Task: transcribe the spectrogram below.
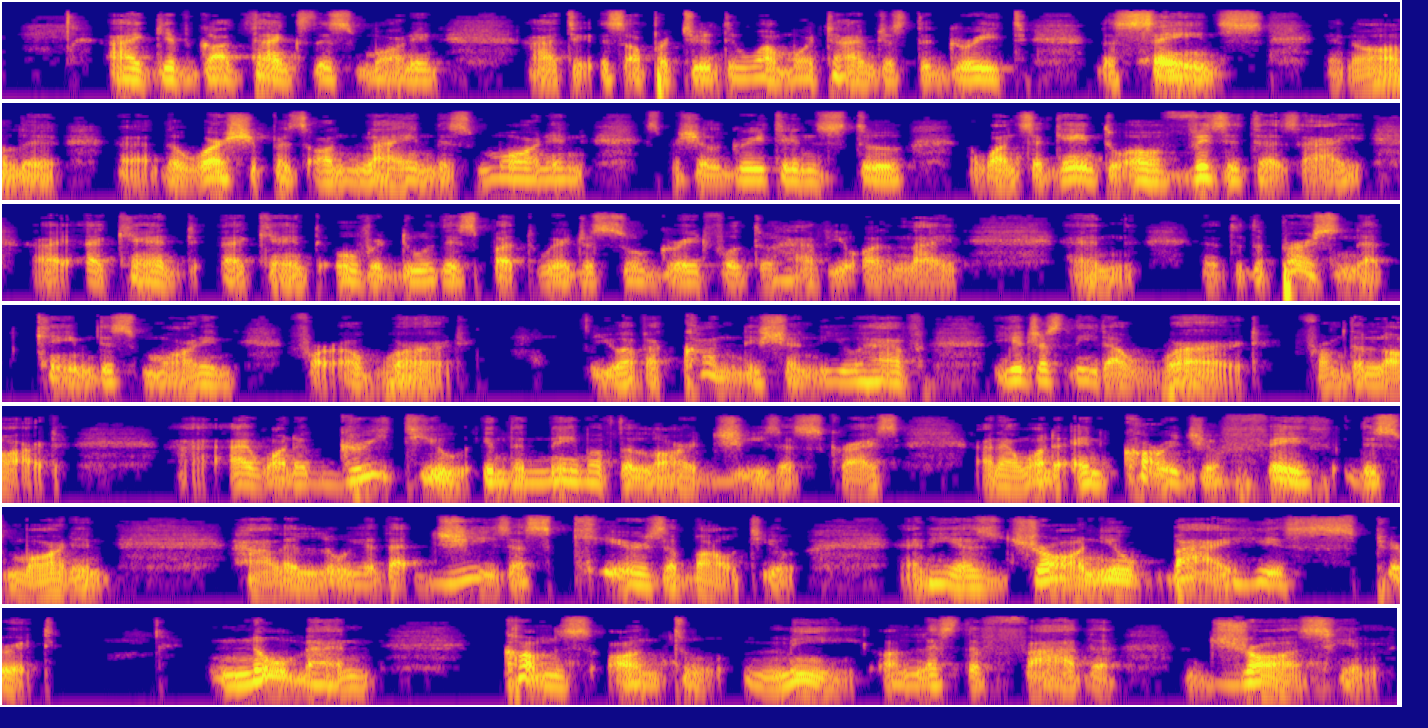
I give God thanks this morning. I take this opportunity one more time just to greet the saints and all the uh, the worshipers online this morning. Special greetings to once again to our visitors. I, I I can't I can't overdo this, but we're just so grateful to have you online, and to the person that came this morning for a word. You have a condition. You have you just need a word from the Lord I want to greet you in the name of the Lord Jesus Christ. And I want to encourage your faith this morning. Hallelujah. That Jesus cares about you and he has drawn you by his spirit. No man comes unto me unless the Father draws him.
